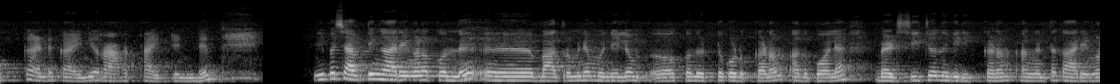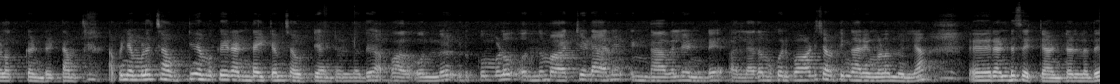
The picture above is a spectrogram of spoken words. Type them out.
ഒക്കെ ആണ്ട് കഴിഞ്ഞ് റാഹത്തായിട്ടുണ്ട്. ഇനിയിപ്പോൾ ചവിട്ടിയും കാര്യങ്ങളൊക്കെ ഒന്ന് ബാത്റൂമിന്റെ മുന്നിലും ഒക്കെ ഒന്ന് ഇട്ട് കൊടുക്കണം. അതുപോലെ ബെഡ്ഷീറ്റ് ഒന്ന് വിരിക്കണം. അങ്ങനത്തെ കാര്യങ്ങളൊക്കെ ഉണ്ട് കേട്ടോ അപ്പോൾ നമ്മൾ ചവിട്ടി നമുക്ക് രണ്ട് ഐറ്റം ചവിട്ടിയായിട്ടുള്ളത് അപ്പോൾ ഒന്ന് എടുക്കുമ്പോൾ ഒന്ന് മാറ്റിയിടാൻ ഉണ്ടാവലുണ്ട് അല്ലാതെ നമുക്ക് ഒരുപാട് ചവിട്ടിയും കാര്യങ്ങളൊന്നുമില്ല രണ്ട് സെറ്റാണിട്ടുള്ളത്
